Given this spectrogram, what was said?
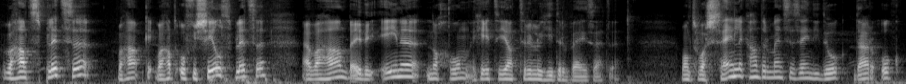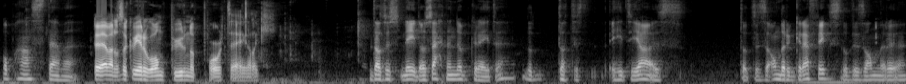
we gaan het splitsen. We gaan, kijk, we gaan het officieel splitsen. En we gaan bij de ene nog gewoon GTA-trilogie erbij zetten. Want waarschijnlijk gaan er mensen zijn die ook, daar ook op gaan stemmen. Ja, maar dat is ook weer gewoon puur een port, eigenlijk. Dat is, nee, dat is echt een upgrade. Hè. Dat, dat is, GTA is, dat is andere graphics, dat is andere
